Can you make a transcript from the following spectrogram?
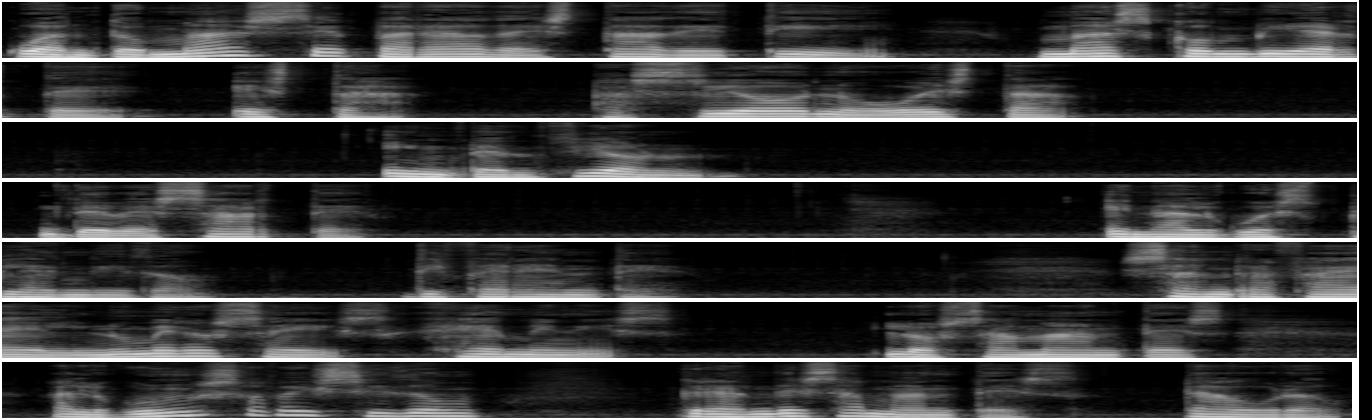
cuanto más separada está de ti, más convierte esta pasión o esta intención de besarte en algo espléndido, diferente. San Rafael, número 6, Géminis, los amantes. Algunos habéis sido grandes amantes, Tauro,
